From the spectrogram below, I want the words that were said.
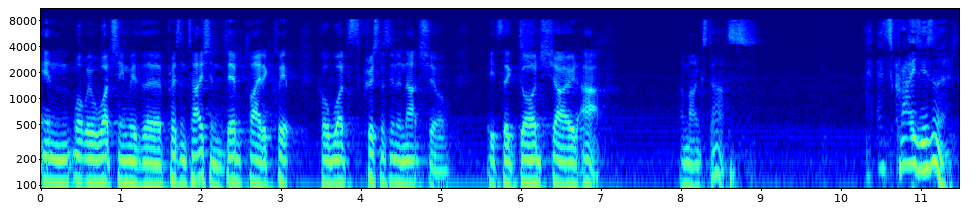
in what we were watching with the presentation, Deb played a clip called What's Christmas in a Nutshell. It's that God showed up amongst us. That's crazy, isn't it?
